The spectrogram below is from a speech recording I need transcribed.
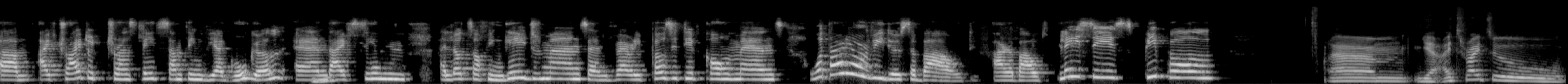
um, I've tried to translate something via Google, and mm-hmm. I've seen a lots of engagements and very positive comments. What are your videos about? Are about places, people? Um, yeah, I try to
